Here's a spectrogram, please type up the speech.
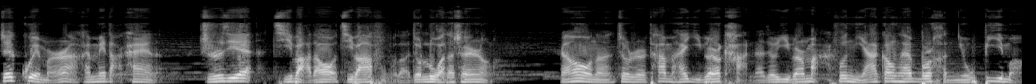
这柜门啊还没打开呢，直接几把刀、几把斧子就落他身上了。然后呢，就是他们还一边砍着，就一边骂说：“你丫刚才不是很牛逼吗？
